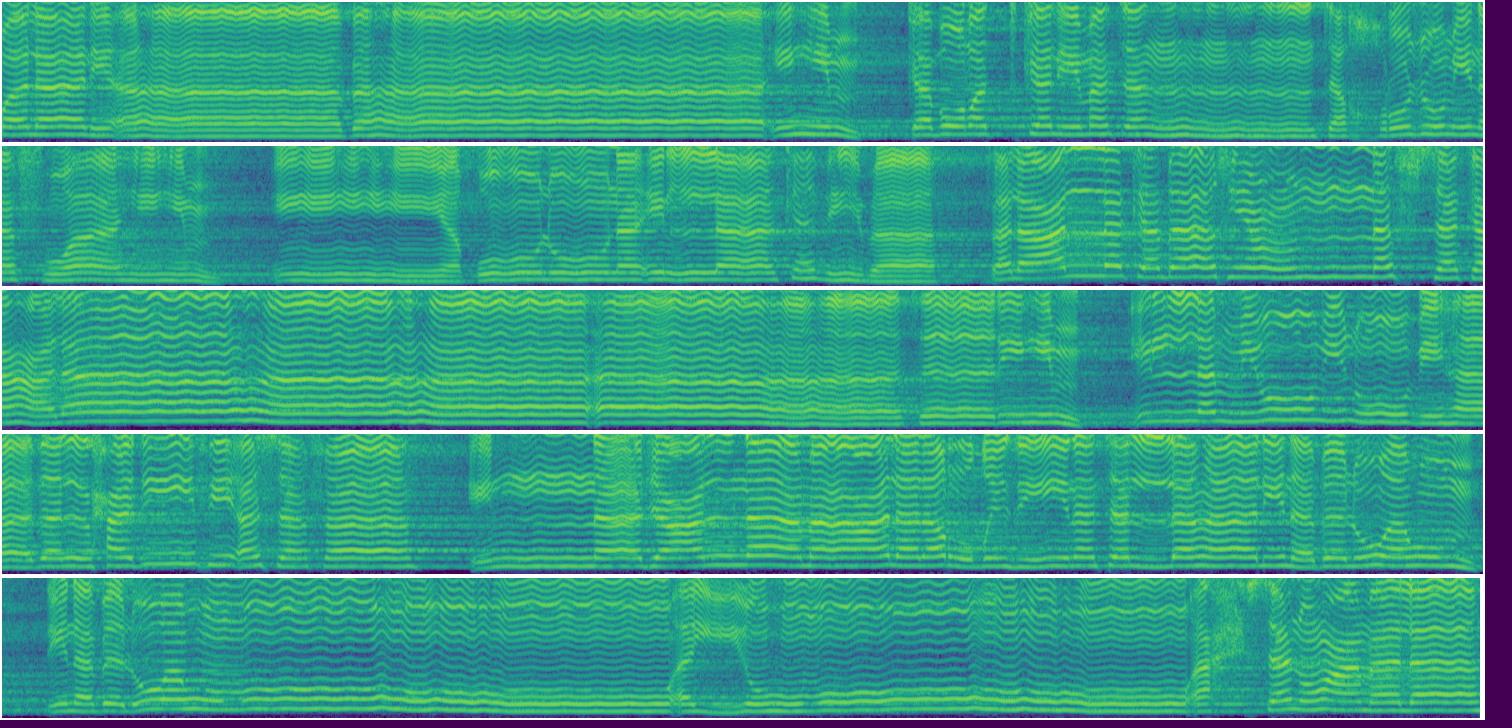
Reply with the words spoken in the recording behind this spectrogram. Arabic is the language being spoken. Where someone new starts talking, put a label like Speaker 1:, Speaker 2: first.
Speaker 1: ولا لآبائهم. كبرت كلمة تخرج من أفواههم. إن يقولون إلا كذبا. فلعلك باخع نفسك على آثارهم. الحديث أسفا. إنا جعلنا ما على الأرض زينة لها لنبلوهم لنبلوهم أيهم أحسن عملا.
